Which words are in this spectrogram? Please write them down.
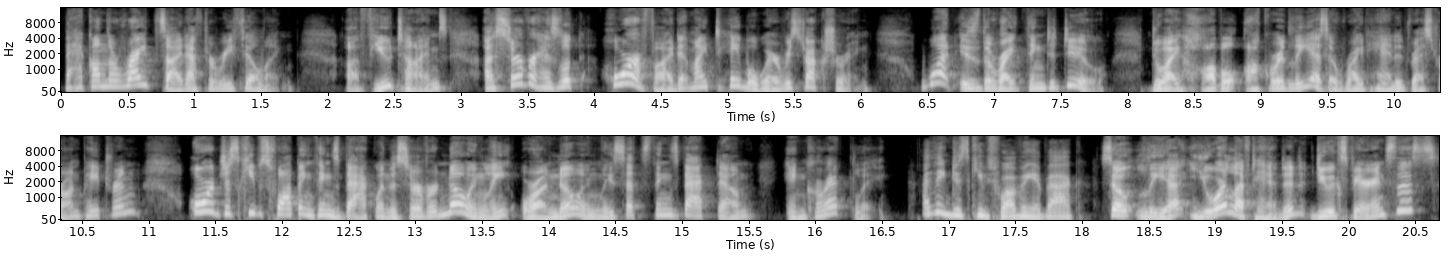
back on the right side after refilling. A few times, a server has looked horrified at my tableware restructuring. What is the right thing to do? Do I hobble awkwardly as a right handed restaurant patron? Or just keep swapping things back when the server knowingly or unknowingly sets things back down incorrectly? I think just keep swapping it back. So, Leah, you are left handed. Do you experience this?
